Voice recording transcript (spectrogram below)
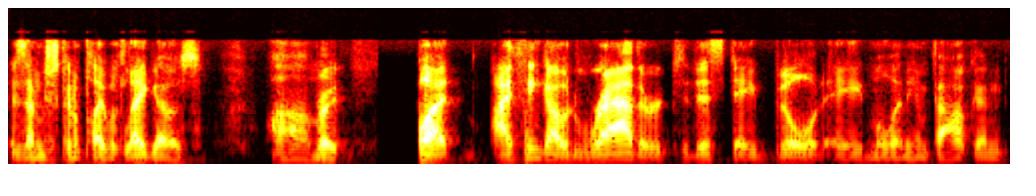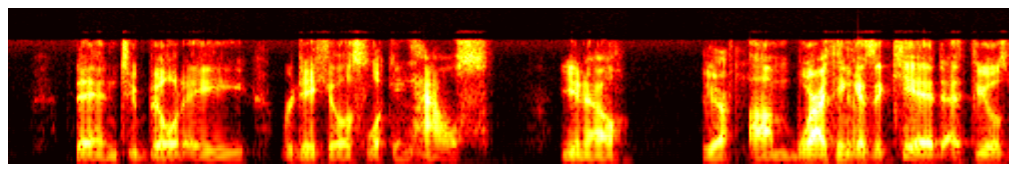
is I'm just going to play with Legos. Um Right. But I think I would rather to this day build a Millennium Falcon than to build a ridiculous looking house, you know? Yeah. Um, where I think Yeah. as a kid, it feels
